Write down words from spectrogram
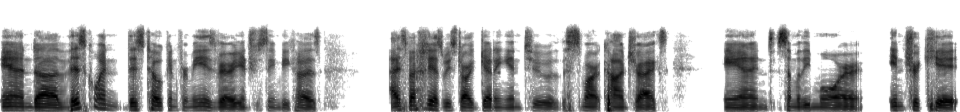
And uh, this coin, this token for me is very interesting because, especially as we start getting into the smart contracts and some of the more intricate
